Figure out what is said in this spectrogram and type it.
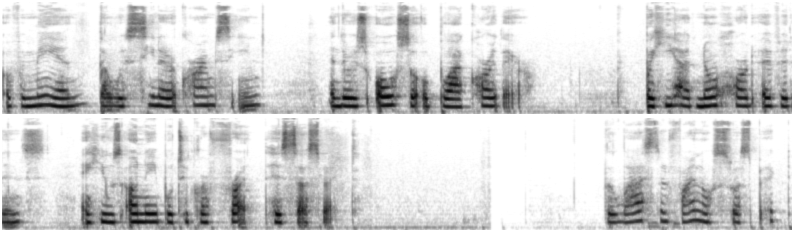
of a man that was seen at a crime scene, and there was also a black car there. But he had no hard evidence, and he was unable to confront his suspect. The last and final suspect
